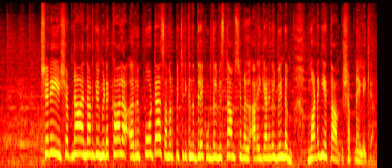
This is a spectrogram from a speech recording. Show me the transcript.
ശരി ഷബ്ന എന്താണെങ്കിലും ഇടക്കാല റിപ്പോർട്ട് സമർപ്പിച്ചിരിക്കുന്നതിലെ കൂടുതൽ വിശദാംശങ്ങൾ അറിയുകയാണെങ്കിൽ വീണ്ടും മടങ്ങിയെത്താം ഷബ്നയിലേക്ക്.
